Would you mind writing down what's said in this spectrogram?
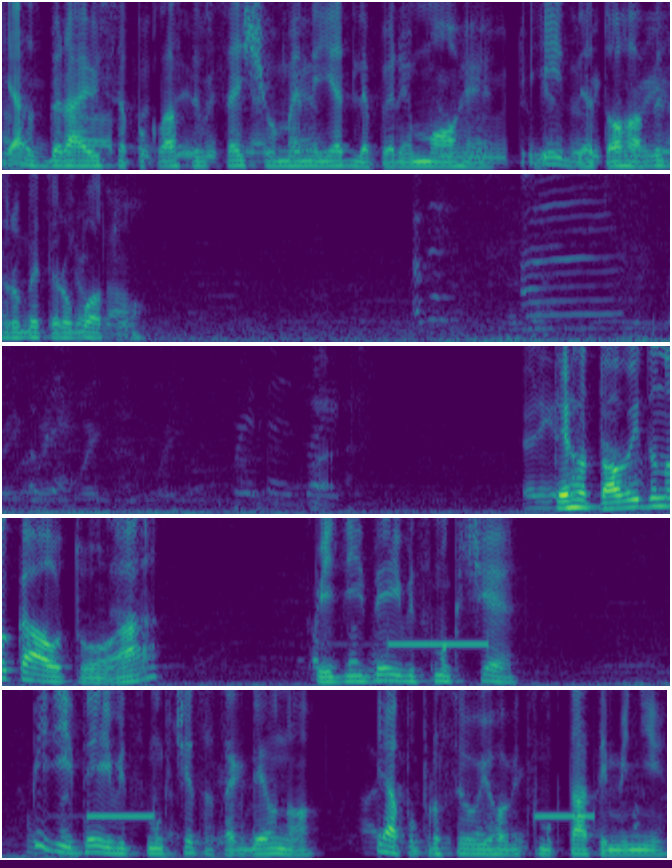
Я збираюся покласти все, що в мене є для перемоги, і для того, аби зробити роботу. Ти готовий до нокауту, а? Підійди і відсмокчи. Підійди і відсмокчи, це так дивно. Я попросив його відсмоктати мені.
